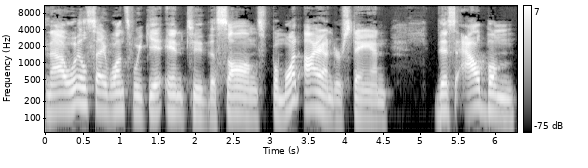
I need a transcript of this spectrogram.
Now, I will say once we get into the songs, from what I understand, this album,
